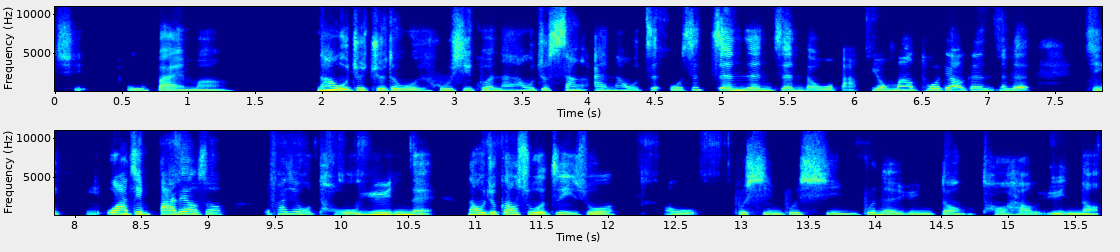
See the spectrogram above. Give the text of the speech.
七五百吗？然后我就觉得我呼吸困难，然后我就上岸，然后我真我是真认真的，我把泳帽脱掉，跟那个镜挖镜拔掉的时候，我发现我头晕呢。然后我就告诉我自己说：“哦，不行不行，不能运动，头好晕哦。”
